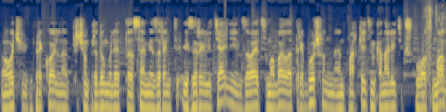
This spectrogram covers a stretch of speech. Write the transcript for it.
Очень прикольно, причем придумали это сами израильтяне, называется Mobile Attribution and Marketing Analytics. Вот, мам,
